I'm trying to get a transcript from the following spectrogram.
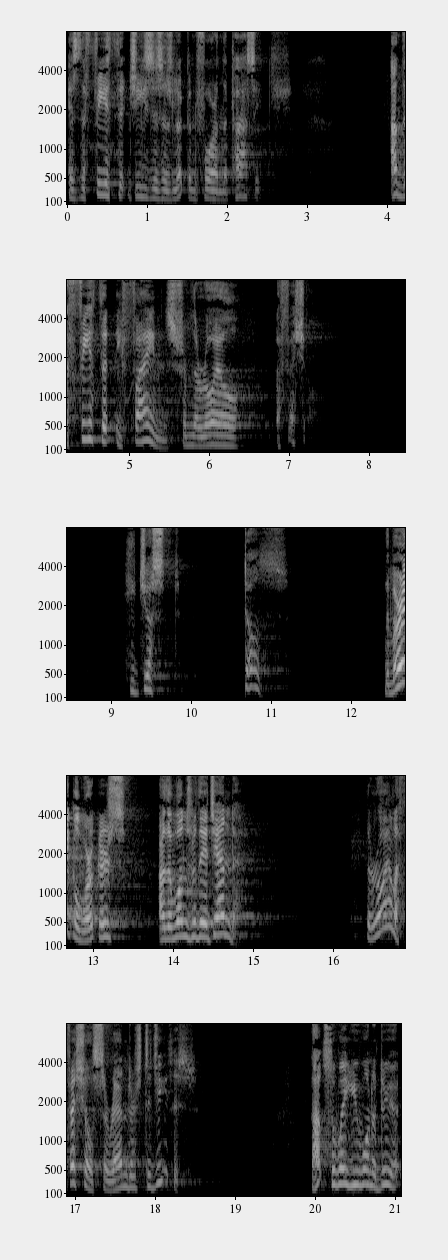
is the faith that Jesus is looking for in the passage. And the faith that he finds from the royal official. He just does. The miracle workers are the ones with the agenda. The royal official surrenders to Jesus. That's the way you want to do it.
